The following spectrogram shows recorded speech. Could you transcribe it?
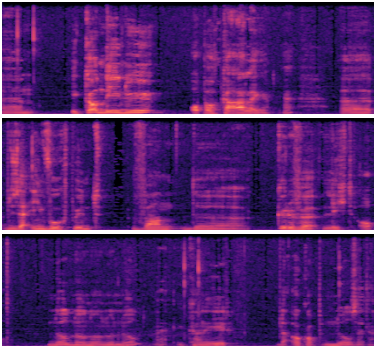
Um, ik kan die nu op elkaar leggen. Uh, dus dat invoegpunt van de curve ligt op 0, 0, 0, 0, 0. Ik kan hier dat ook op 0 zetten.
